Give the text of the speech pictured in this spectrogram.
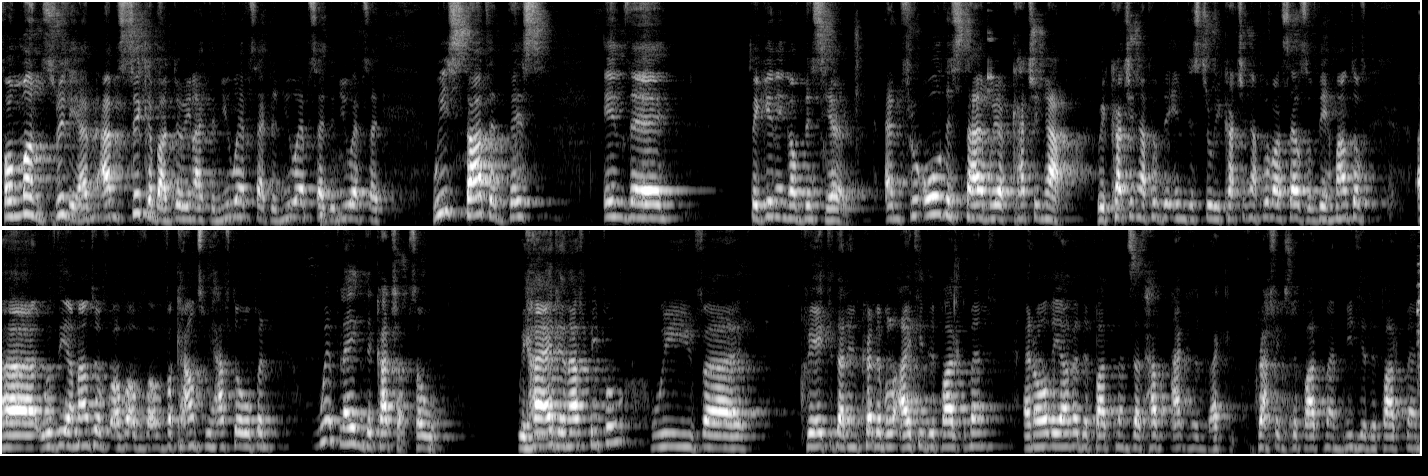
For months, really. I'm, I'm sick about doing like the new website, the new website, the new website. We started this in the beginning of this year, and through all this time we are catching up. We're catching up with the industry. We're catching up with ourselves with the amount of uh, with the amount of, of, of, of accounts we have to open. We're playing the catch up. So we hired enough people. We've uh, created an incredible IT department and all the other departments that have acted, like graphics department, media department,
